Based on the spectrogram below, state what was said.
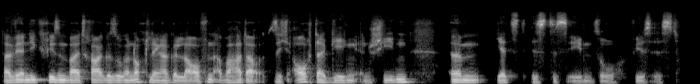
Da wären die Krisenbeiträge sogar noch länger gelaufen, aber hat er sich auch dagegen entschieden. Ähm, jetzt ist es eben so, wie es ist.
